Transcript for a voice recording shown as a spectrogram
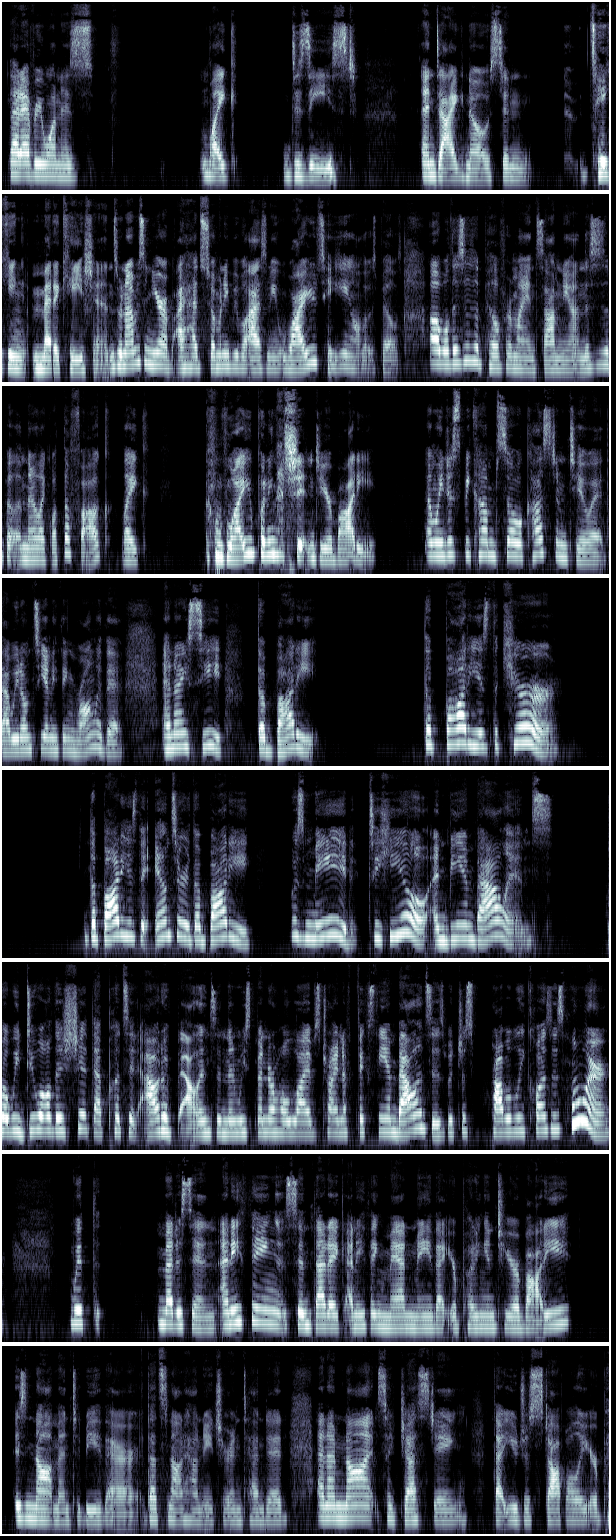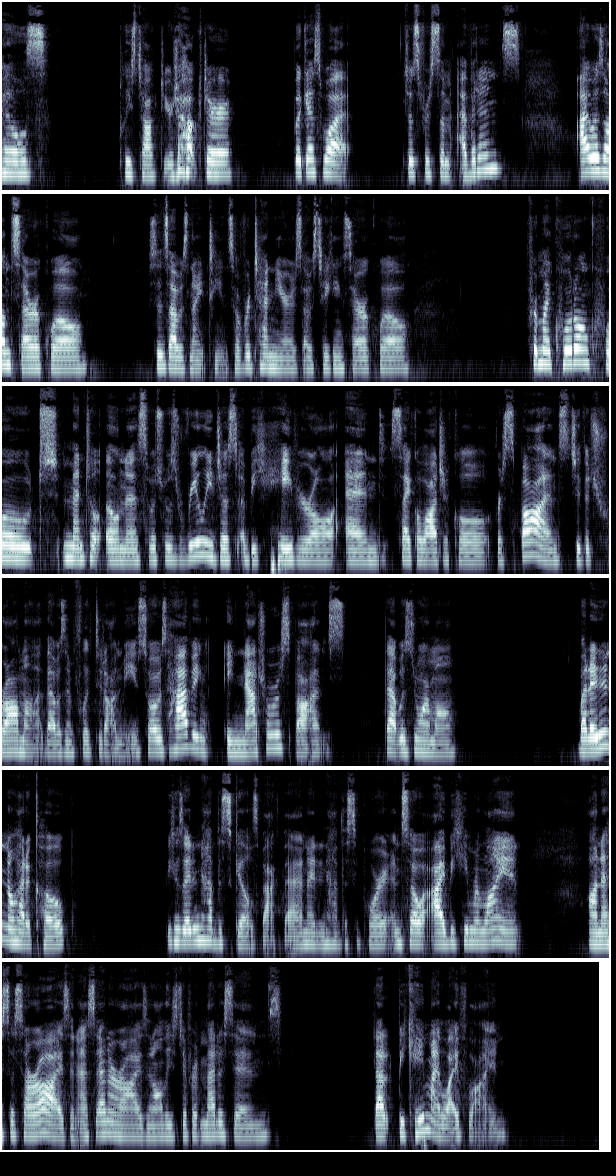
that everyone is like diseased and diagnosed and taking medications. When I was in Europe, I had so many people ask me, why are you taking all those pills? Oh, well, this is a pill for my insomnia and this is a pill. And they're like, what the fuck? Like, why are you putting that shit into your body? And we just become so accustomed to it that we don't see anything wrong with it. And I see the body, the body is the cure. The body is the answer. The body was made to heal and be in balance. But we do all this shit that puts it out of balance, and then we spend our whole lives trying to fix the imbalances, which just probably causes more. With medicine, anything synthetic, anything man made that you're putting into your body is not meant to be there. That's not how nature intended. And I'm not suggesting that you just stop all of your pills please talk to your doctor. But guess what? Just for some evidence, I was on Seroquel since I was 19. So for 10 years, I was taking Seroquel for my quote unquote mental illness, which was really just a behavioral and psychological response to the trauma that was inflicted on me. So I was having a natural response that was normal, but I didn't know how to cope because I didn't have the skills back then. I didn't have the support. And so I became reliant on SSRIs and SNRIs and all these different medicines that became my lifeline.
